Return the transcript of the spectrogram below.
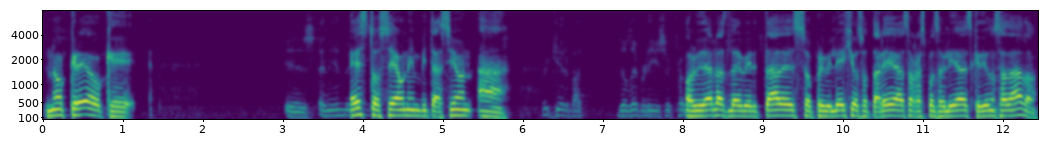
No creo que esto sea una invitación a olvidar las libertades o privilegios o tareas o responsabilidades que Dios nos ha dado.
